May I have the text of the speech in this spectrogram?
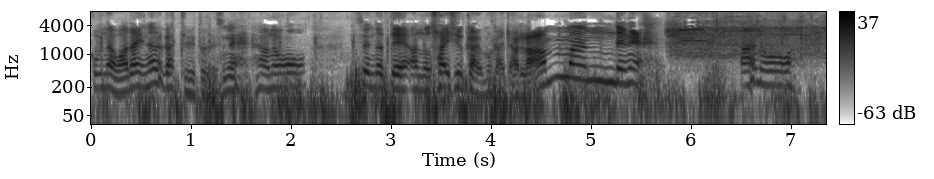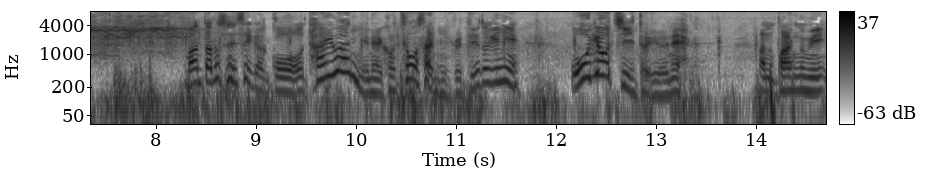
こんな話題になるかっていうとですね、あの、先だって、あの、最終回を迎えたらんまんでね、あの、万太郎先生がこう、台湾にね、こう、調査に行くっていう時に、大行地というね、あの番組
